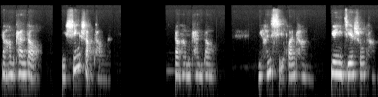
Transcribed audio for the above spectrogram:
让他们看到你欣赏他们，让他们看到你很喜欢他们。愿意接收他们，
